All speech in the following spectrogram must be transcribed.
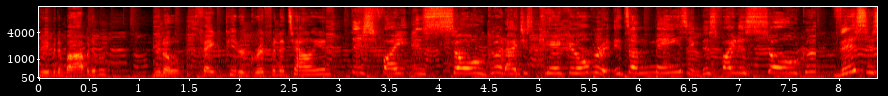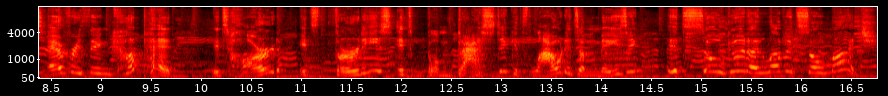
you know, fake Peter Griffin Italian. This fight is so good. I just can't get over it. It's amazing. This fight is so good. This is everything Cuphead. It's hard, it's 30s, it's bombastic, it's loud, it's amazing. It's so good, I love it so much.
